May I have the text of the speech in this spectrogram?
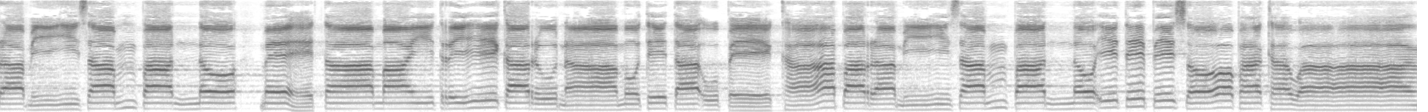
รามีสัมปันโนเมตตาไมตรีกรุณามุทิตาอุเปกขาปารามีสัมปันโนอิติปิโสภาควัง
